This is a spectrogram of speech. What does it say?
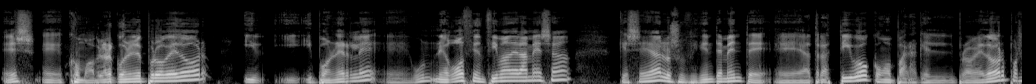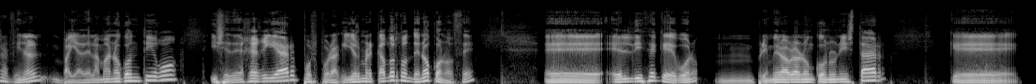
es eh, como hablar con el proveedor y, ponerle eh, un negocio encima de la mesa que sea lo suficientemente eh, atractivo como para que el proveedor pues al final vaya de la mano contigo y se deje guiar pues por aquellos mercados donde no conoce. él dice que bueno, mm, primero hablaron con Unistar, que,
